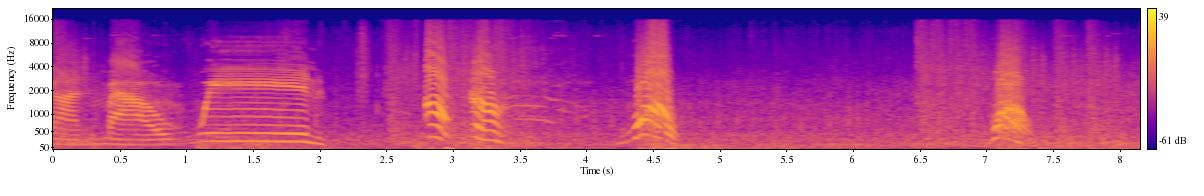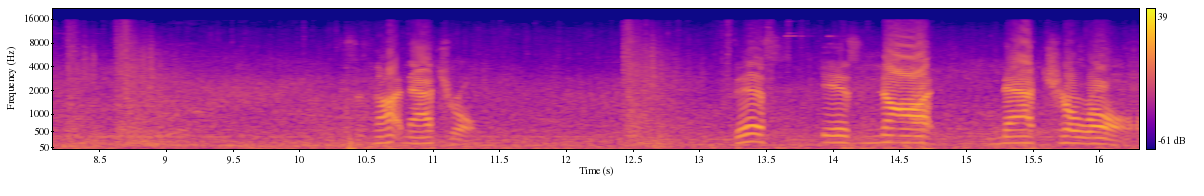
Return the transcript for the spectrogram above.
Gun Mao win! Oh! oh. Uh. Whoa! Whoa! This is not natural. This is not natural.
